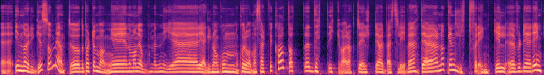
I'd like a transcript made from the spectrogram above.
i Norge så mente jo departementet, når man jobbet med den nye reglene om koronasertifikat, at dette ikke var aktuelt i arbeidslivet. Det er nok en litt for enkel vurdering,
